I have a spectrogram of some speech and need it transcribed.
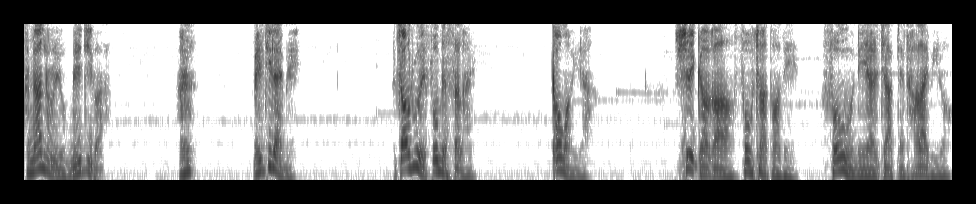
ခမည်းလူတွေကိုမေးကြည့်ပါဟမ်မေးကြည့်လိုက်မယ် အကြောင်းတို့ရေဖုန်းပြဆက်လိုက်ကောင်းပါပြီလားရှေ့ကာကဖုန်းချသွားတယ်ဖုန်းကိုနေရာကျပြန်ထားလိုက်ပြီးတော့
